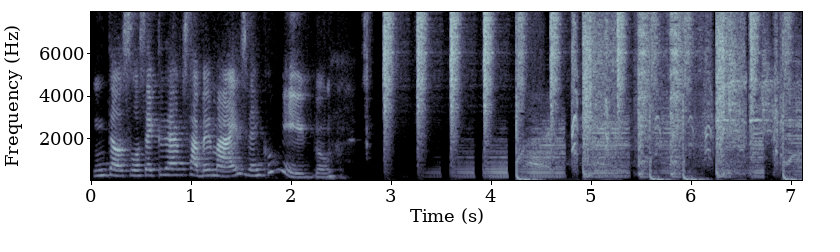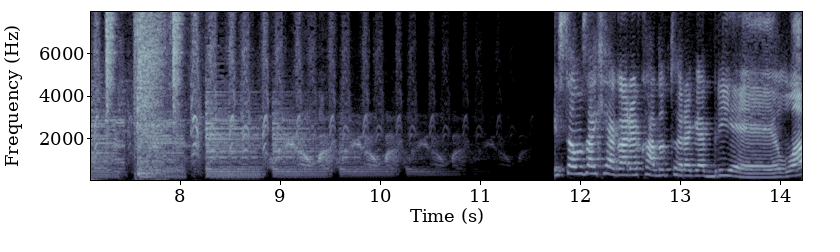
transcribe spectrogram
Então, se você quiser saber mais, vem comigo. Estamos aqui agora com a doutora Gabriela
